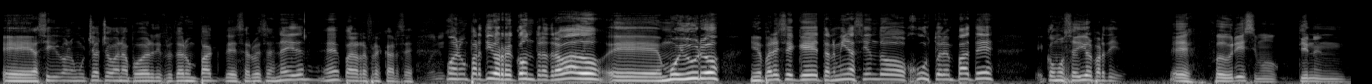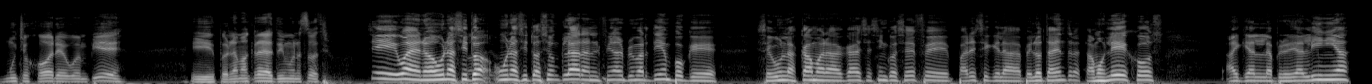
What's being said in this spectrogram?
Eh, así que con los muchachos van a poder disfrutar un pack de cerveza Schneider eh, para refrescarse. Buenísimo. Bueno, un partido recontra trabado, eh, muy duro, y me parece que termina siendo justo el empate eh, como se dio el partido. Eh, fue durísimo. Tienen muchos jugadores de buen pie. Y, pero la más clara la tuvimos nosotros. Sí, bueno, una, situa- una situación clara en el final del primer tiempo que según las cámaras acá de S5SF parece que la pelota entra, estamos lejos, hay que darle la prioridad en línea,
